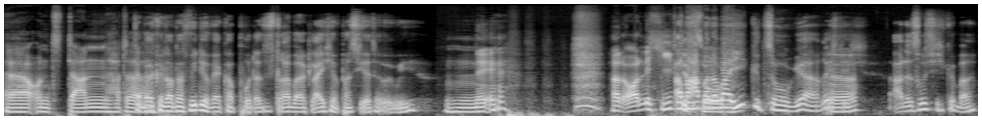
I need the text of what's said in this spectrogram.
Äh, und dann hat Ich habe er. gedacht, das Video wäre kaputt, das ist dreimal das gleiche passierte irgendwie. Nee. hat ordentlich Heat Aber hat man gezogen. dabei Heat gezogen, ja, richtig. Alles richtig gemacht.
